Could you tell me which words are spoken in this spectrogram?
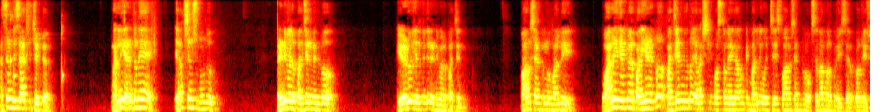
అసెంబ్లీ సాక్షి చెప్పారు. మళ్ళీ వెంటనే ఎలక్షన్స్ ముందు రెండు వేల పద్దెనిమిదిలో ఏడు ఎనిమిది రెండు వేల పద్దెనిమిది. పార్క్ సెంటర్లో మళ్ళీ వాళ్ళే చెప్పారు పదిహేడులో పద్దెనిమిదిలో ఎలక్షన్కి వస్తున్నాయి కాబట్టి మళ్ళీ వచ్చేసి పార్క్ సెంటర్లో ఒక శిలాఫలకం వేశారు లోకేష్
